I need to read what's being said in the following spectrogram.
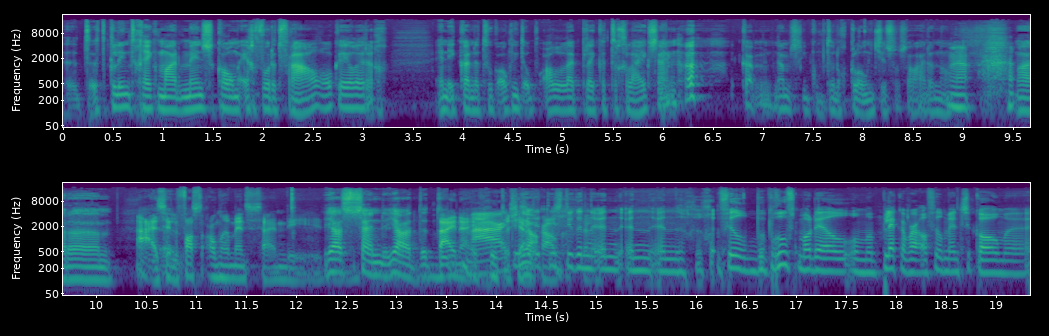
het, het klinkt gek, maar mensen komen echt voor het verhaal ook heel erg. En ik kan natuurlijk ook niet op allerlei plekken tegelijk zijn. kan, nou, misschien komt er nog kloontjes of zo, I don't know. Ja. Maar ehm, Ah, het zullen vast andere mensen zijn die... ja, ze zijn, ja, dat, Bijna Maar goed het is, jij het is natuurlijk een, een, een, veel beproefd model om een plekken waar al veel mensen komen eh,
